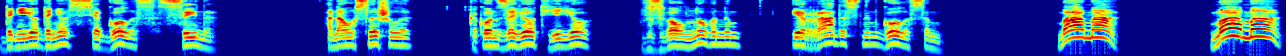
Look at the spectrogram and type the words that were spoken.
до нее донесся голос сына. Она услышала, как он зовет ее взволнованным и радостным голосом. «Мама! Мама!»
